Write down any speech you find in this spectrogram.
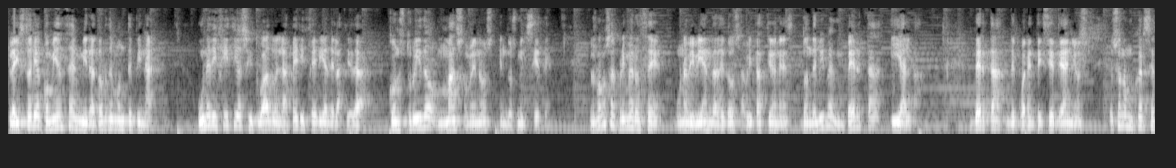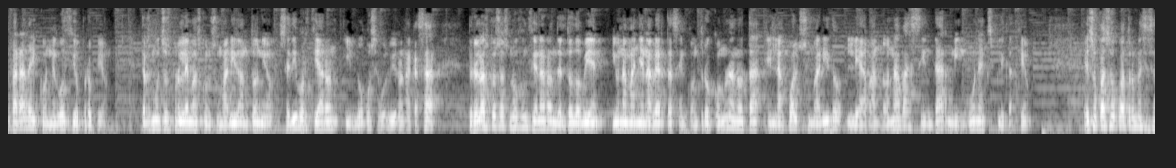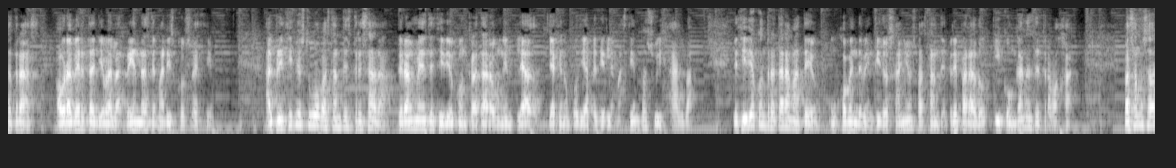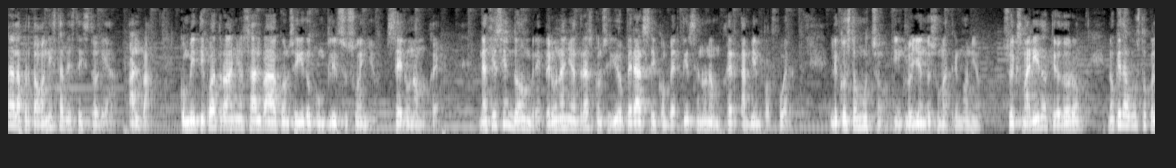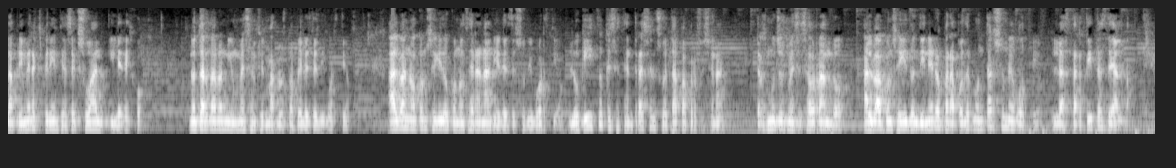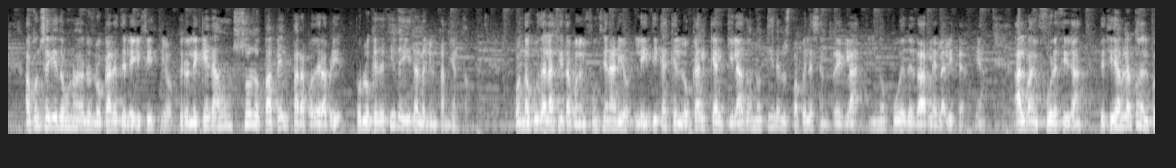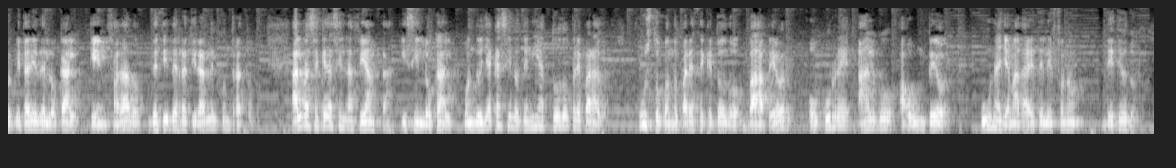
La historia comienza en Mirador de Montepinar, un edificio situado en la periferia de la ciudad, construido más o menos en 2007. Nos vamos al primero C, una vivienda de dos habitaciones donde viven Berta y Alba. Berta, de 47 años, es una mujer separada y con negocio propio. Tras muchos problemas con su marido Antonio, se divorciaron y luego se volvieron a casar. Pero las cosas no funcionaron del todo bien y una mañana Berta se encontró con una nota en la cual su marido le abandonaba sin dar ninguna explicación. Eso pasó cuatro meses atrás, ahora Berta lleva las riendas de Mariscos Recio. Al principio estuvo bastante estresada, pero al mes decidió contratar a un empleado, ya que no podía pedirle más tiempo a su hija Alba. Decidió contratar a Mateo, un joven de 22 años bastante preparado y con ganas de trabajar. Pasamos ahora a la protagonista de esta historia, Alba. Con 24 años Alba ha conseguido cumplir su sueño, ser una mujer. Nació siendo hombre, pero un año atrás consiguió operarse y convertirse en una mujer también por fuera. Le costó mucho, incluyendo su matrimonio. Su exmarido, Teodoro, no quedó a gusto con la primera experiencia sexual y le dejó. No tardaron ni un mes en firmar los papeles de divorcio. Alba no ha conseguido conocer a nadie desde su divorcio, lo que hizo que se centrase en su etapa profesional. Tras muchos meses ahorrando, Alba ha conseguido el dinero para poder montar su negocio, las tartitas de Alba. Ha conseguido uno de los locales del edificio, pero le queda un solo papel para poder abrir, por lo que decide ir al ayuntamiento. Cuando acude a la cita con el funcionario, le indica que el local que ha alquilado no tiene los papeles en regla y no puede darle la licencia. Alba, enfurecida, decide hablar con el propietario del local, que, enfadado, decide retirarle el contrato. Alba se queda sin la fianza y sin local, cuando ya casi lo tenía todo preparado. Justo cuando parece que todo va a peor, ocurre algo aún peor, una llamada de teléfono de Teodoro.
